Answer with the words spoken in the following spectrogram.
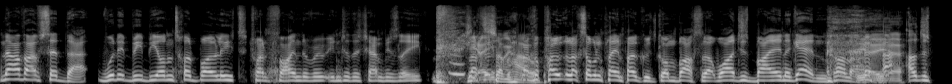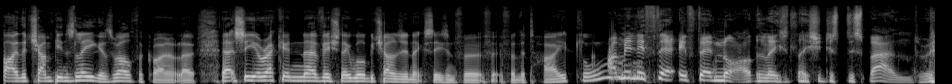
now that I've said that, would it be beyond Todd Boehly to try and find the route into the Champions League? Like, somehow. like a po- like someone playing poker who's gone bust. Like, why just buy in again? Can't I? yeah, yeah. I'll just buy the Champions League as well for crying out loud. Uh, so you reckon, uh, Vish, they will be challenging next season for for, for the title? I mean, if they're if they're not, then they they should just disband. Really,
